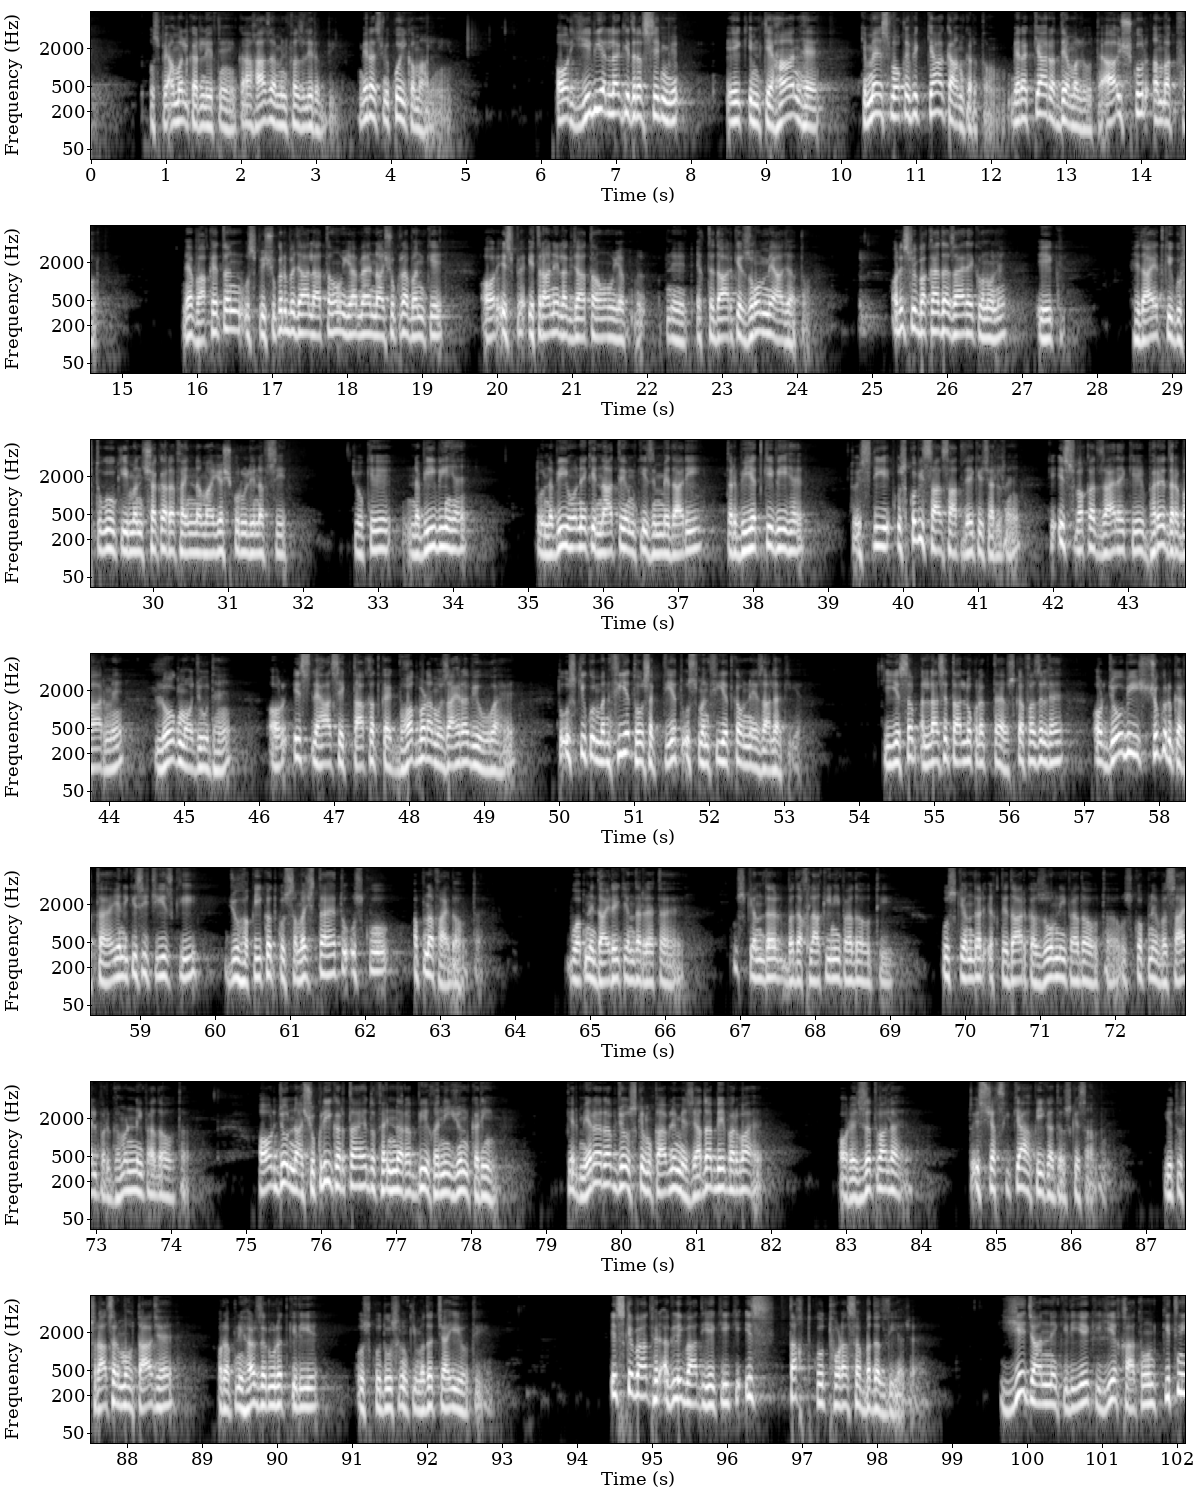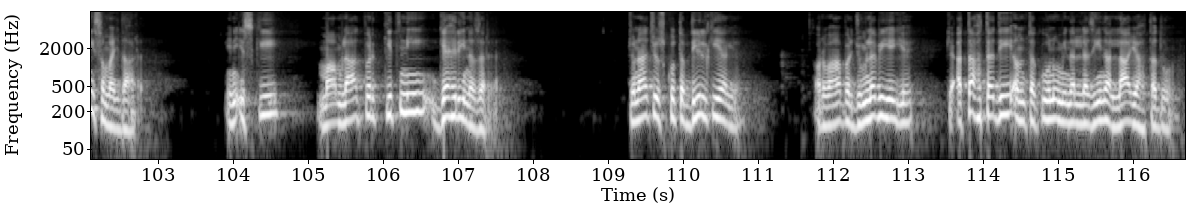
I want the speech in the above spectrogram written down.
اس پہ عمل کر لیتے ہیں۔ کہا حاضہ من فضل ربی، میرا اس میں کوئی کمال نہیں ہے۔ اور یہ بھی اللہ کی طرف سے ایک امتحان ہے کہ میں اس موقع پہ کیا کام کرتا ہوں، میرا کیا رد عمل ہوتا ہے عشکر ام اکفر؟ میں واقعتاً اس پہ شکر بجا لاتا ہوں یا میں ناشکرہ بن کے اور اس پہ اترانے لگ جاتا ہوں یا اپنے اقتدار کے زوم میں آ جاتا ہوں۔ اور اس پہ باقاعدہ ظاہر ہے کہ انہوں نے ایک ہدایت کی گفتگو کی، من شکر فنما یشکر النفسی کیونکہ نبی بھی ہیں، تو نبی ہونے کے ناطے ان کی ذمہ داری تربیت کی بھی ہے۔ تو اس لیے اس کو بھی ساتھ ساتھ لے کے چل رہے ہیں کہ اس وقت ظاہر ہے کہ بھرے دربار میں لوگ موجود ہیں۔ اور اس لحاظ سے ایک طاقت کا ایک بہت بڑا مظاہرہ بھی ہوا ہے۔ تو اس کی کوئی منفیت ہو سکتی ہے تو اس منفیت کا انہیں ازالہ کیا۔ کہ یہ سب اللہ سے تعلق رکھتا ہے، اس کا فضل ہے اور جو بھی شکر کرتا ہے یعنی کسی چیز کی جو حقیقت کو سمجھتا ہے، تو اس کو اپنا فائدہ ہوتا ہے۔ وہ اپنے دائرے کے اندر رہتا ہے، اس کے اندر بد اخلاقی نہیں پیدا ہوتی، اس کے اندر اقتدار کا زوم نہیں پیدا ہوتا، اس کو اپنے وسائل پر گھمنڈ نہیں پیدا ہوتا۔ اور جو ناشکری کرتا ہے تو فن ربی غنی یون کریم پھر میرا رب جو اس کے مقابلے میں زیادہ بے پرواہ ہے اور عزت والا ہے، تو اس شخص کی کیا حقیقت ہے اس کے سامنے؟ یہ تو سراسر محتاج ہے اور اپنی ہر ضرورت کے لیے اس کو دوسروں کی مدد چاہیے ہوتی ہے۔ اس کے بعد پھر اگلی بات یہ کی کہ اس تخت کو تھوڑا سا بدل دیا جائے۔ یہ جاننے کے لیے کہ یہ خاتون کتنی سمجھدار ہے۔ یعنی اس کی معاملات پر کتنی گہری نظر ہے۔ چنانچہ اس کو تبدیل کیا گیا۔ اور وہاں پر جملہ بھی یہی ہے کہ اتحتدی ام تکون من الزین لا یحتدون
